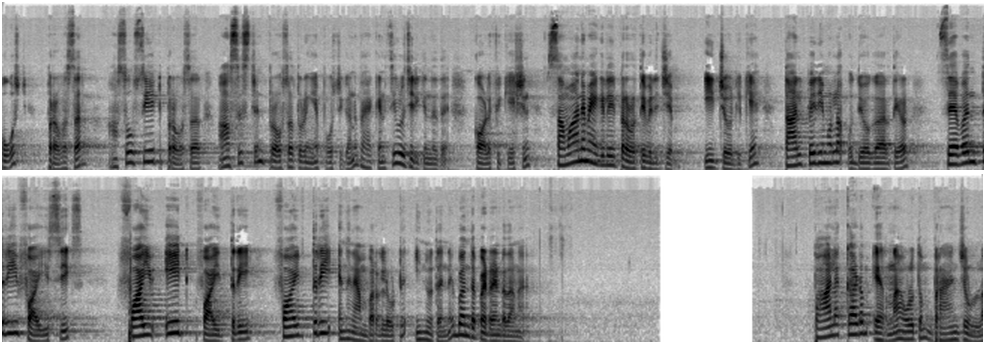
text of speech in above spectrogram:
Post professor associate professor assistant professor തുടങ്ങിയ പോസ്റ്റുകളാണ് വാക്കൻസി വിളിച്ചിരിക്കുന്നത്. ക്വാളിഫിക്കേഷൻ സമാന മേഖലയിൽ പ്രവൃത്തി പരിചയം. ഈ ജോലിക്ക് താൽപ്പര്യമുള്ള ഉദ്യോഗാർത്ഥികൾ seven three five six five eight five three five three എന്ന നമ്പറിലോട്ട് ഇന്നു തന്നെ ബന്ധപ്പെടേണ്ടതാണ്. പാലക്കാടും എറണാകുളത്തും ബ്രാഞ്ചുള്ള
